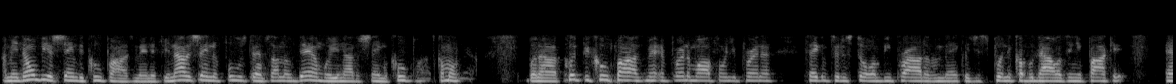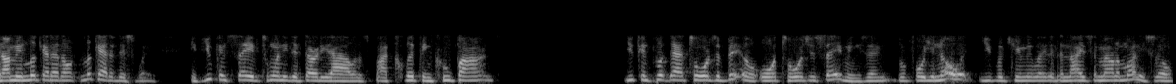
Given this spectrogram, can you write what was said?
I mean, don't be ashamed of coupons, man. If you're not ashamed of food stamps, I know damn well you're not ashamed of coupons. Come on now. But uh, clip your coupons, man, print them off on your printer, take them to the store, and be proud of them, man, because you're just putting a couple dollars in your pocket. And I mean, look at it on look at it this way: if you can save twenty to thirty dollars by clipping coupons, you can put that towards a bill or towards your savings, and before you know it, you've accumulated a nice amount of money. So,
